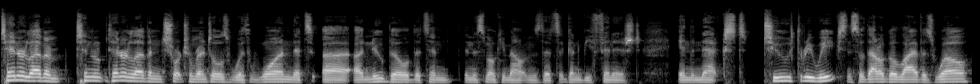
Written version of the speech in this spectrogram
10 or 11, 10, 10 or 11 short-term rentals with one that's uh, a new build that's in, in the Smoky Mountains that's going to be finished in the next two, three weeks. And so that'll go live as well.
